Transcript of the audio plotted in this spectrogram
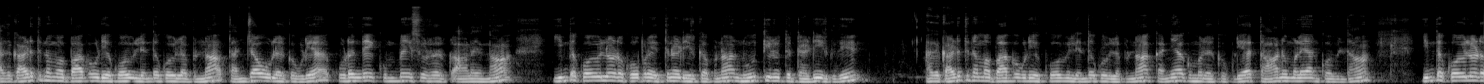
அதுக்கு அடுத்து நம்ம பார்க்கக்கூடிய கோவில் எந்த கோவில் அப்படின்னா தஞ்சாவூரில் இருக்கக்கூடிய குடந்தை கும்பேஸ்வரர் ஆலயம் தான். இந்த கோவிலோட கோபுரம் எத்தனை அடி இருக்குது அப்படின்னா நூற்றி இருபத்தெட்டு அடி இருக்குது. அதுக்கு அடுத்து நம்ம பார்க்கக்கூடிய கோவில் எந்த கோவில் அப்படின்னா கன்னியாகுமரியில் இருக்கக்கூடிய தானுமலையான் கோவில் தான். இந்த கோவிலோட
